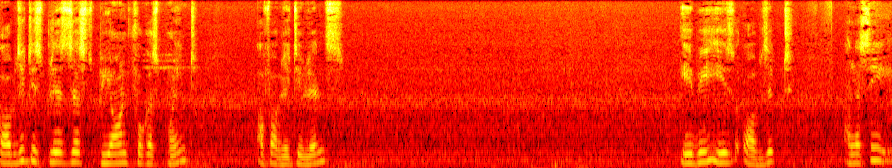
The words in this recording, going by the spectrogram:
object is placed just beyond focus point of objective lens. AB is object. And let's see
